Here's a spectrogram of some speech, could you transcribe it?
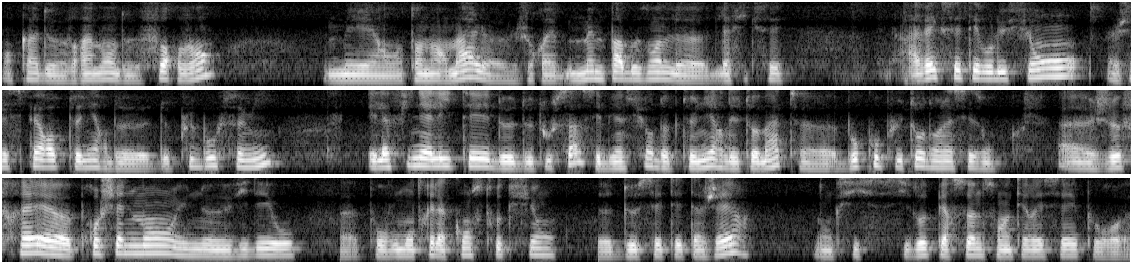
en cas de vraiment de fort vent. Mais en temps normal, j'aurais même pas besoin de, la fixer. Avec cette évolution, j'espère obtenir de, plus beaux semis. Et la finalité de, tout ça, c'est bien sûr d'obtenir des tomates euh, beaucoup plus tôt dans la saison. Euh, je ferai prochainement une vidéo euh, pour vous montrer la construction de cette étagère. Donc si, d'autres personnes sont intéressées pour euh,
